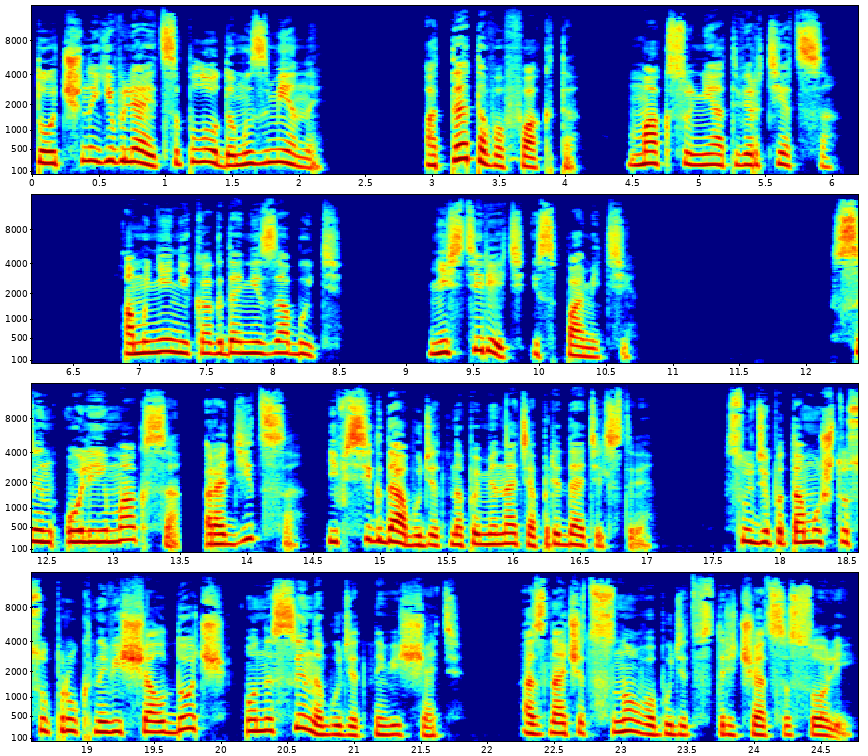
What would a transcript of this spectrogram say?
точно является плодом измены. От этого факта Максу не отвертеться, а мне никогда не забыть, не стереть из памяти. Сын Оли и Макса родится и всегда будет напоминать о предательстве. Судя по тому, что супруг навещал дочь, он и сына будет навещать, а значит, снова будет встречаться с Олей.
